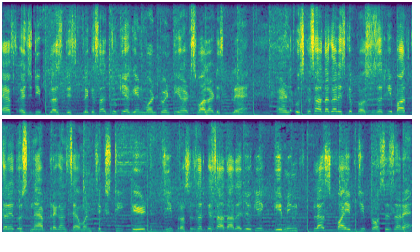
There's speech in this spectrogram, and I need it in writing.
F H D plus display के साथ, जो कि अगेन 120 ट्वेंटी हर्ट्स वाला डिस्प्ले है। एंड उसके साथ अगर इसके प्रोसेसर की बात करें तो स्नैपड्रैगन 768G प्रोसेसर के साथ आता है, जो कि गेमिंग प्लस 5G प्रोसेसर है।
